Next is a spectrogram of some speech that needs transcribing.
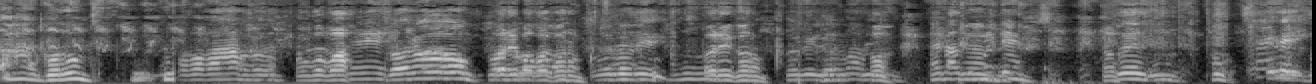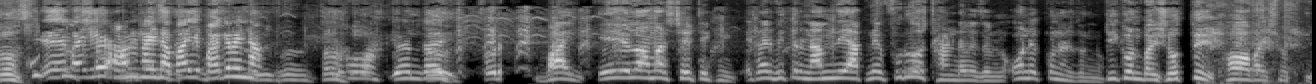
আহ, গরম। ও বাবা। গরম। ওরে বাবা গরম। ওরে গরম। ভাই এ আমি ভাই না ভাই ভাগে ভাই না দেন ভাই ভাই এই হলো আমার সেই টেকনিক এটার ভিতরে নাম দিয়ে আপনি পুরো ঠান্ডা হয়ে যাবেন অনেকক্ষণের জন্য। কি কোন ভাই সত্যি? হ ভাই সত্যি।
